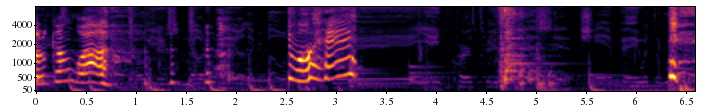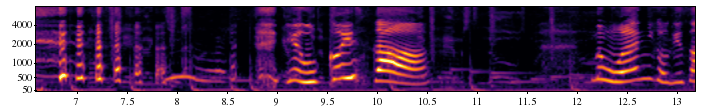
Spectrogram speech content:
저렇게 한 거야. 뭐해? 얘 웃고 있어. 너 뭐하니 거기서?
